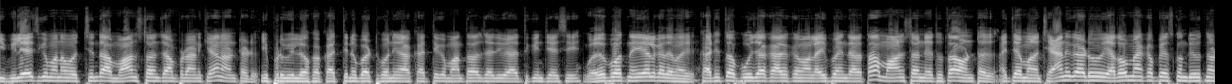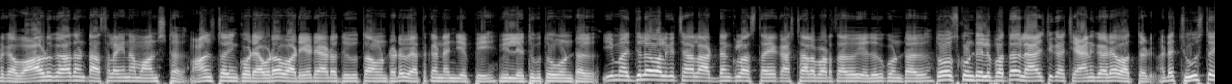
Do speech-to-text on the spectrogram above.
ఈ విలేజ్కి మనం వచ్చింది ఆ మాన్స్టర్ చంపడానికి అని అంటాడు. ఇప్పుడు వీళ్ళు ఒక కత్తిని పట్టుకొని ఆ కత్తికి మంత్రాలు చదివి అతికించేసి వదిలిపోతున్న వేయాలి కదా మరి. కత్తితో పూజా కార్యక్రమాలు అయిపోయిన తర్వాత మాన్స్టర్ ఎత్తుతా ఉంటది. అయితే మన చానుగాడు ఏదో మేకప్ వేసుకొని దిగుతున్నాడు కదా వాడు కాదంట అసలైన మాన్స్టర్ మాన్స్టర్ ఇంకోటి ఎవడో వాడు ఏడాడో తిరుగుతా ఉంటాడు వెతకండి అని చెప్పి వీళ్ళు ఎతుకుతూ ఉంటారు. ఈ మధ్యలో వాళ్ళకి చాలా అడ్డంకులు వస్తాయి కష్టాలు పడతారు ఎదుర్కొంటారు. తోసుకుంటూ వెళ్ళిపోతారు లాస్ట్గా చానుగాడే వస్తాడు. అంటే చూస్తే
